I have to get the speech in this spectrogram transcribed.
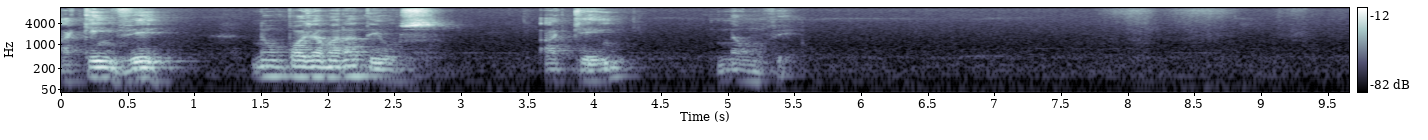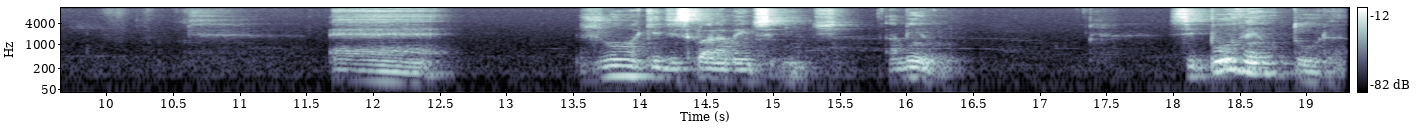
a quem vê, não pode amar a Deus, a quem não vê. É, João aqui diz claramente o seguinte, amigo, se porventura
